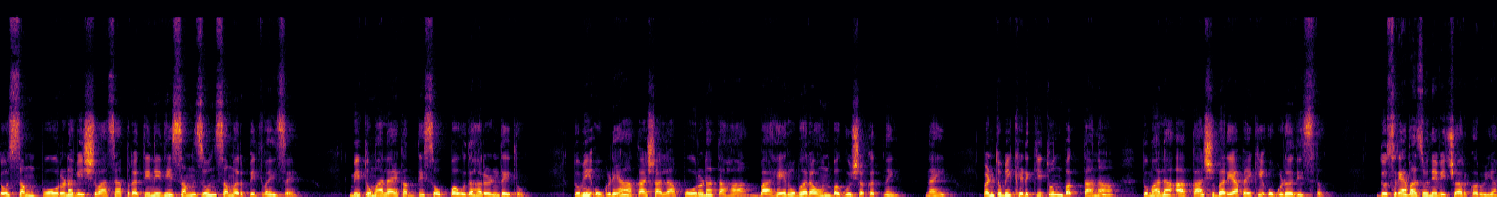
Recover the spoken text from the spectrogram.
तो संपूर्ण विश्वाचा प्रतिनिधी समजून समर्पित व्हायचं आहे मी तुम्हाला एक अगदी सोपं उदाहरण देतो. तुम्ही उघड्या आकाशाला पूर्णत बाहेर उभं राहून बघू शकत नाही नाही पण तुम्ही खिडकीतून बघताना तुम्हाला आकाश बऱ्यापैकी उघडं दिसतं. दुसऱ्या बाजूने विचार करूया.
